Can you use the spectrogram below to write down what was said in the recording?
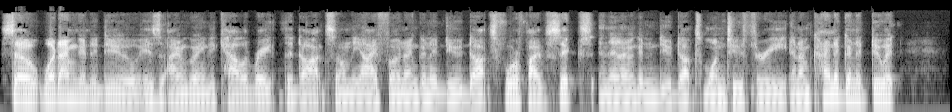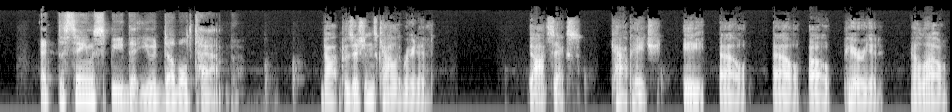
So what I'm going to do is I'm going to calibrate the dots on the iPhone. I'm going to do dots four, five, six, and then I'm going to do dots one, two, three, and I'm kind of going to do it at the same speed that you would double tap. Dot positions calibrated. Dot six. Cap H. E. L. L. O. Period. Hello.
